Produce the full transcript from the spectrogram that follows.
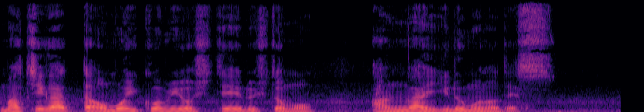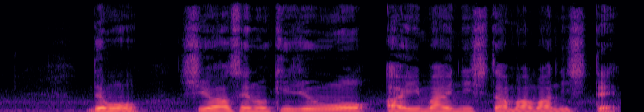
間違った思い込みをしている人も案外いるものです。でも、幸せの基準を曖昧にしたままにして、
